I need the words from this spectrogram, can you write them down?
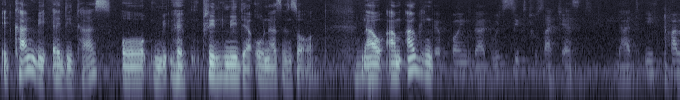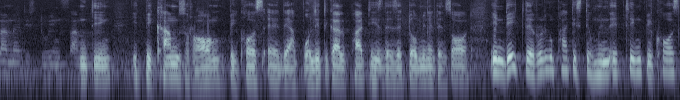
It can be editors or print media owners and so on. Mm -hmm. Now, I'm arguing the point that which seeks to suggest that if Parliament is doing something, it becomes wrong because uh, there are political parties, there's a dominant and so on. Indeed, the ruling party is dominating because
